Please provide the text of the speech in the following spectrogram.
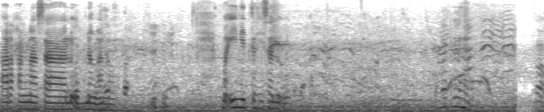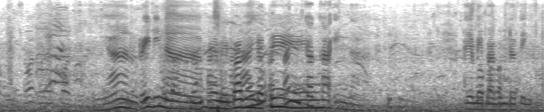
Para kang nasa loob ng ano. Mainit kasi sa loob. Ayan, ready na. Ay, may Pasok na bagong tayo at dating. tayo'y kakain na. Ayan, may bagong dating. Oh.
